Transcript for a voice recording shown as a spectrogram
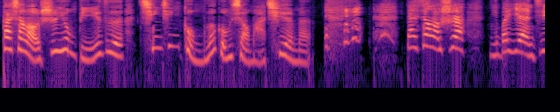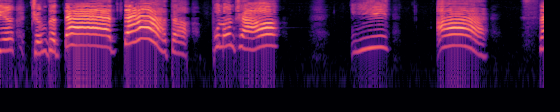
大象老师用鼻子轻轻拱了拱小麻雀们。大象老师，你把眼睛睁得大大的，不能眨哦。一、二、三，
